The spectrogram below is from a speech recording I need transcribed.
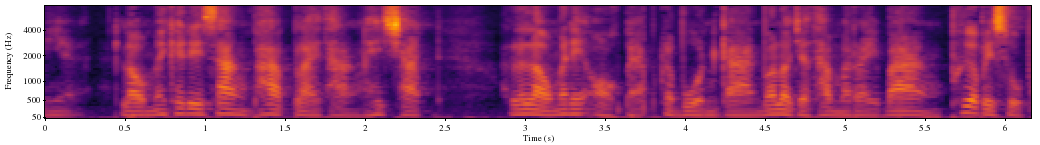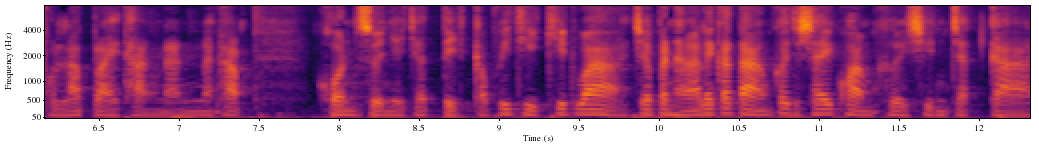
เนี่ยเราไม่เคยได้สร้างภาพปลายทางให้ชัด และเราไม่ได้ออกแบบกระบวนการว่าเราจะทำอะไรบ้าง เพื่อไปสู่ผลลัพธ์ปลายทางนั้นนะครับ คนส่วนใหญ่จะติดกับวิธีคิดว่าเจอปัญหาอะไรก็ตามก็จะใช้ความเคยชินจัดการ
